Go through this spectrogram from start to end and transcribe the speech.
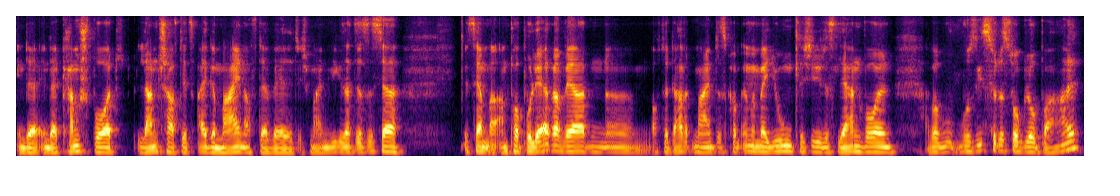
in der, in der Kampfsportlandschaft jetzt allgemein auf der Welt? Ich meine, wie gesagt, das ist ja, ist ja am populärer werden. Äh, auch der David meint, es kommen immer mehr Jugendliche, die das lernen wollen. Aber wo, wo siehst du das so global?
